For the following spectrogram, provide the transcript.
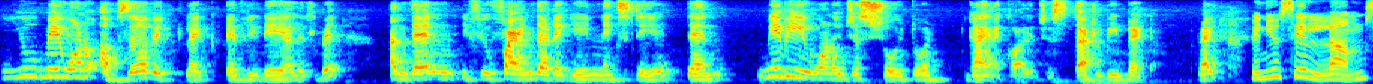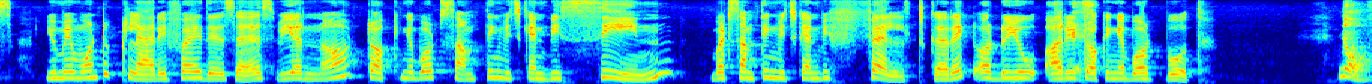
you may want to observe it like every day a little bit. And then if you find that again next day, then maybe you want to just show it to a gynecologist. That will be better, right? When you say lumps, you may want to clarify this as we are not talking about something which can be seen, but something which can be felt, correct? Or do you are you Yes. talking about both? No,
